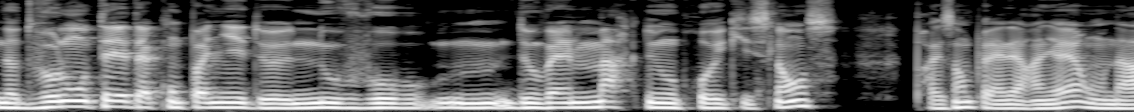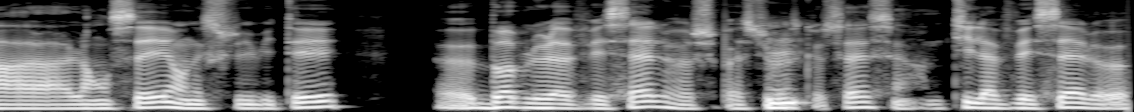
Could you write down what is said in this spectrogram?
notre volonté d'accompagner de nouveaux, nouvelles marques, de nouveaux produits qui se lancent. Par exemple, l'année dernière, on a lancé en exclusivité euh, Bob le lave-vaisselle. Je ne sais pas si tu vois mmh. ce que c'est. C'est un petit lave-vaisselle euh,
